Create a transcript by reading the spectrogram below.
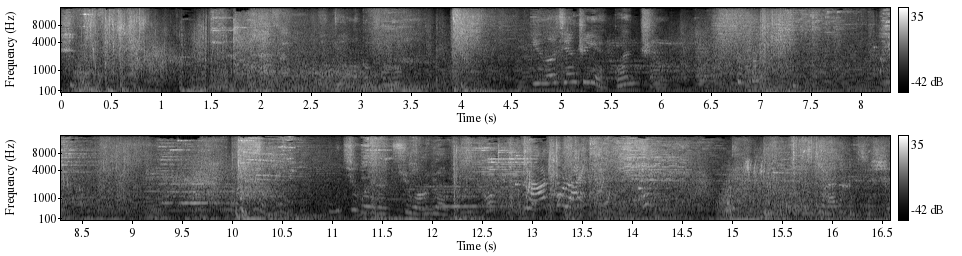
以额间之眼观之。是为了去往远方，拿出来！援助来的很及时。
